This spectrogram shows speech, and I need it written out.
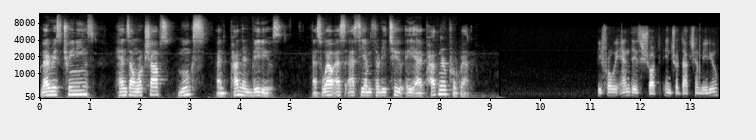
various trainings, hands-on workshops, MOOCs, and partnered videos, as well as STM32 AI Partner Program. Before we end this short introduction video,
